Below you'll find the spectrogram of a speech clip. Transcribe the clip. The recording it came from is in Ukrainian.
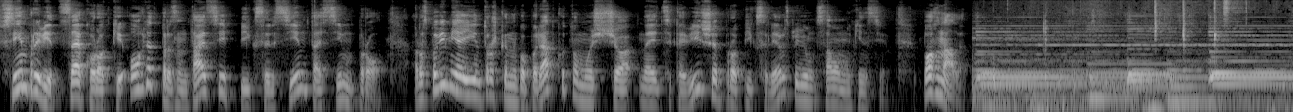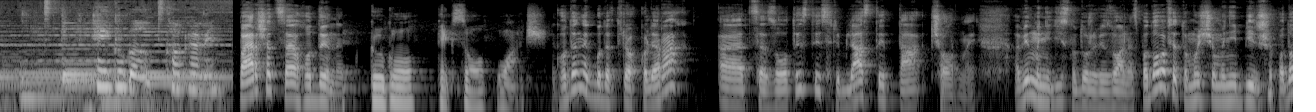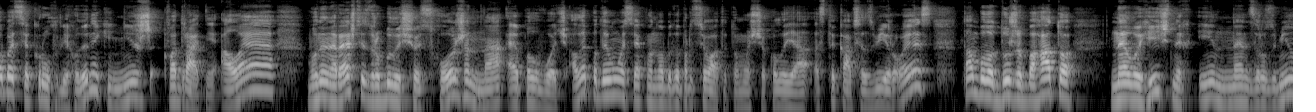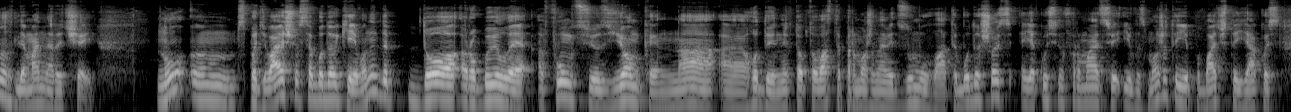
Всім привіт! Це короткий огляд презентації Pixel 7 та 7 Pro. Розповім я її трошки не по порядку, тому що найцікавіше про Pixel я розповім в самому кінці. Погнали! Hey Google, call Carmen. Перше це годинник. Google Pixel Watch. Годинник буде в трьох кольорах. Е, Це золотистий, сріблястий та чорний. А Він мені дійсно дуже візуально сподобався, тому що мені більше подобаються круглі годинники, ніж квадратні. Але вони нарешті зробили щось схоже на Apple Watch. Але подивимося, як воно буде працювати, тому що коли я стикався з Wear OS, там було дуже багато нелогічних і незрозумілих для мене речей. Ну, ем, сподіваюся, що все буде окей. Вони доробили функцію зйомки на е, годинник, тобто у вас тепер може навіть зумувати буде щось, якусь інформацію, і ви зможете її побачити якось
